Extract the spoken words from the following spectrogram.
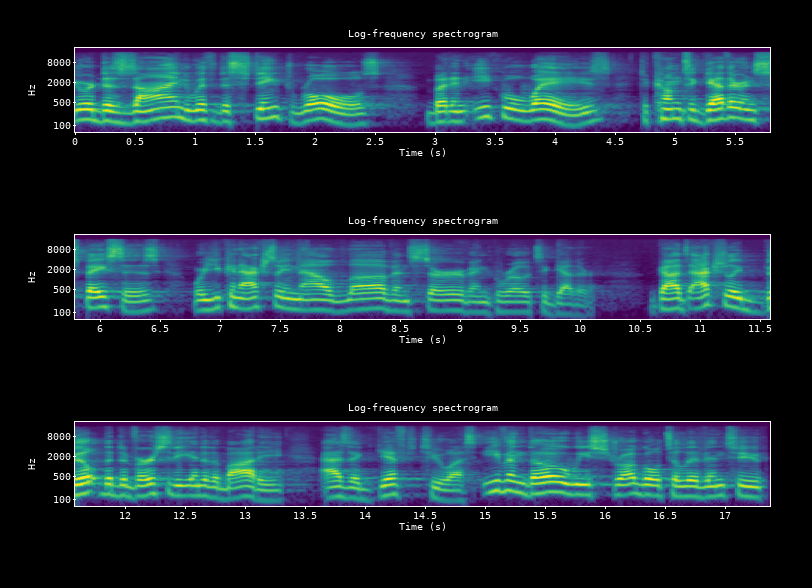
you're designed with distinct roles, but in equal ways to come together in spaces where you can actually now love and serve and grow together. God's actually built the diversity into the body as a gift to us, even though we struggle to live into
